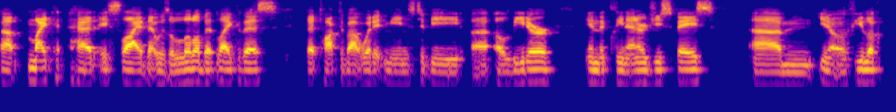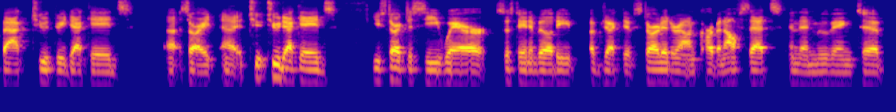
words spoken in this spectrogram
uh, Mike had a slide that was a little bit like this that talked about what it means to be a, a leader in the clean energy space. Um, you know, if you look back two, three decades, uh, sorry, uh, two, two decades, you start to see where sustainability objectives started around carbon offsets and then moving to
